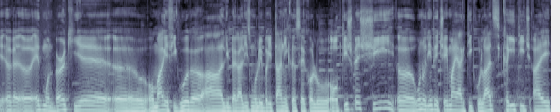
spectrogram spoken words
e, uh, Edmund Burke e uh, o mare figură a liberalismului britanic în secolul XVIII și uh, unul dintre cei mai articulați critici ai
